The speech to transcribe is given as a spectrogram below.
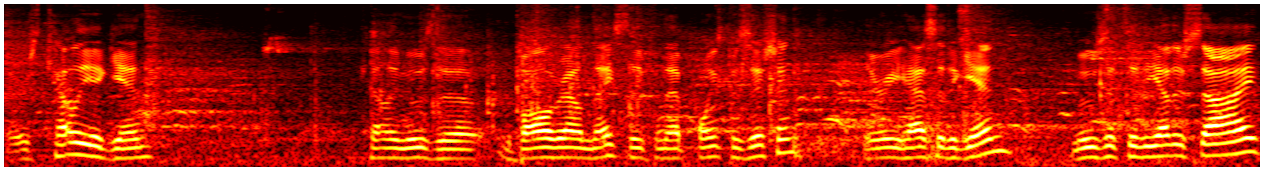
There's Kelly again. Kelly moves the, the ball around nicely from that point position. There he has it again. Moves it to the other side.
